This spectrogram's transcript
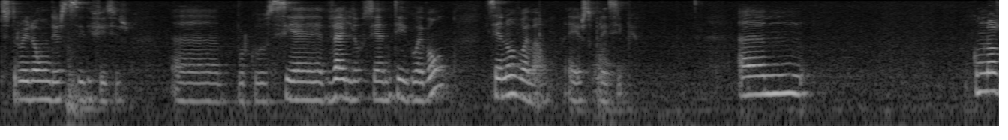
destruíram um destes edifícios. Uh, porque se é velho, se é antigo, é bom, se é novo, é mau. É este o princípio. Um, como nós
